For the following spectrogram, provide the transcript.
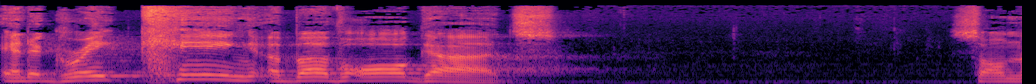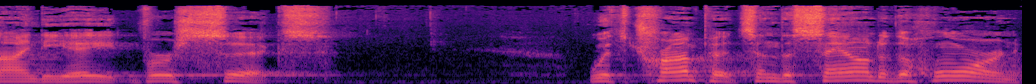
and a great king above all gods. Psalm 98, verse 6. With trumpets and the sound of the horn,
